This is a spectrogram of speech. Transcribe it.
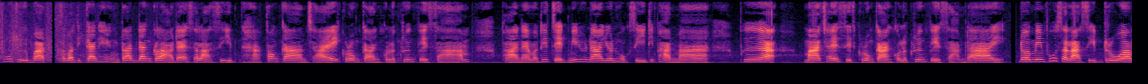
ผู้ถือบัตรสวัสดิการแห่งรัฐดังกล่าวได้สละสิทธิ์ หากต้องการใช้โครงการคนละครึ่งเฟส 3 ภายในวันที่ 7 มิถุนายน 64 ที่ผ่านมา เพื่อ มาใช้สิทธิ์โครงการคนละครึ่งเฟส 3 ได้ โดยมีผู้สละสิทธิ์รวม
